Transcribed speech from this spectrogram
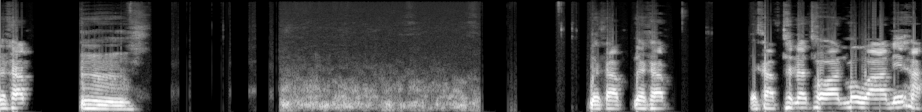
นะครับ อืม นะครับนะครับนะครับธนาธรเมื่อวานนี้ฮะ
